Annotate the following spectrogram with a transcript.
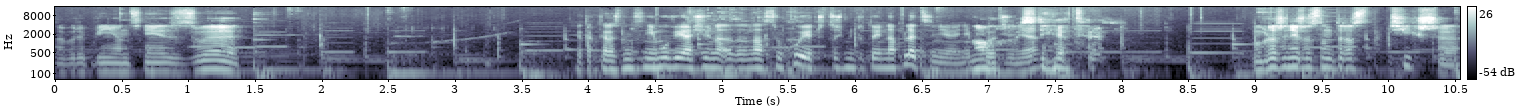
dobry pieniądz nie jest zły. Ja tak teraz nic nie mówię, ja się na, nasłuchuję, czy coś mi tutaj na plecy nie, nie no, wchodzi, nie? ja też. Mam wrażenie, że są teraz cichsze.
